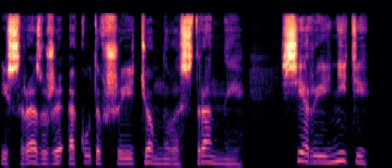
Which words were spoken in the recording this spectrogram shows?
и сразу же окутавшие темного странные серые нити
